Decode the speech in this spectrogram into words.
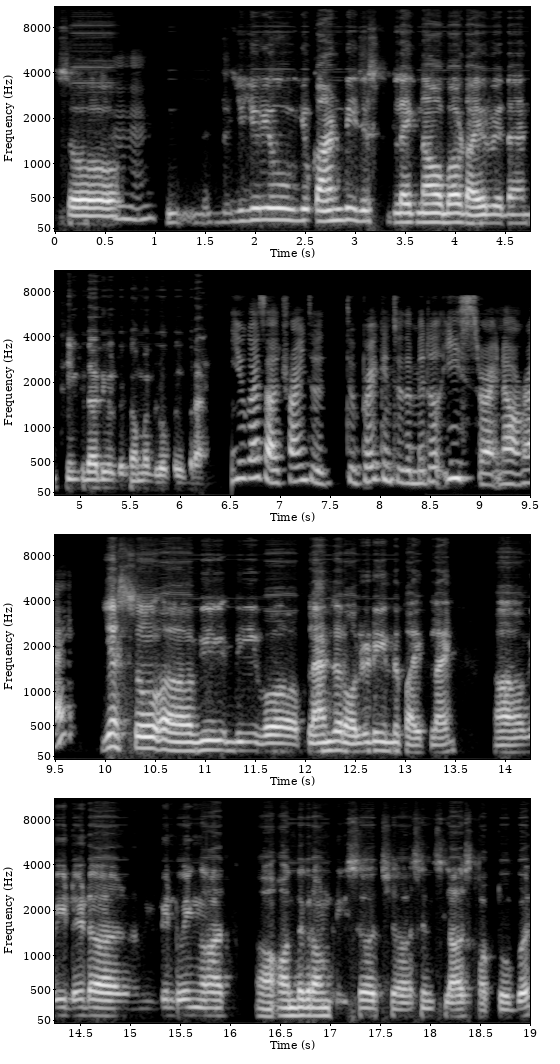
So mm-hmm. you you you can't be just like now about Ayurveda and think that you'll become a global brand. You guys are trying to to break into the Middle East right now, right? Yes. So uh, we the uh, plans are already in the pipeline. Uh, we did our we've been doing our uh, on the ground research uh, since last October,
